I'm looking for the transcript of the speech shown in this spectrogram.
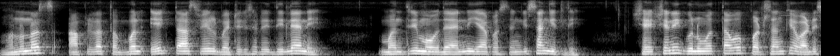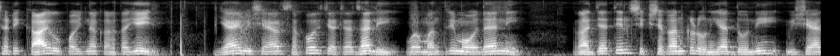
म्हणूनच आपल्याला तब्बल एक तास वेळ बैठकीसाठी दिल्याने मंत्री महोदयांनी याप्रसंगी सांगितले शैक्षणिक गुणवत्ता व पटसंख्या वाढीसाठी काय उपाययोजना करता येईल या विषयावर सखोल चर्चा झाली व मंत्री महोदयांनी राज्यातील शिक्षकांकडून या दोन्ही विषयात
